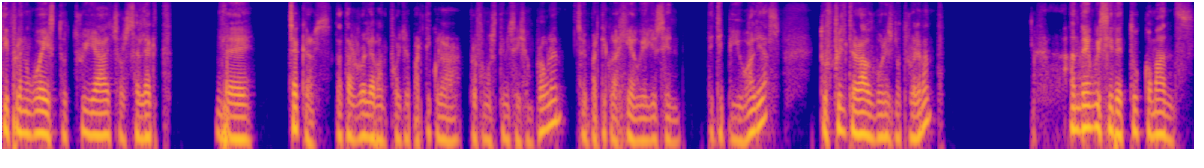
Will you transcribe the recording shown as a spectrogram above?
different ways to triage or select the checkers that are relevant for your particular performance optimization problem. So in particular here we are using the GPU alias to filter out what is not relevant. And then we see the two commands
